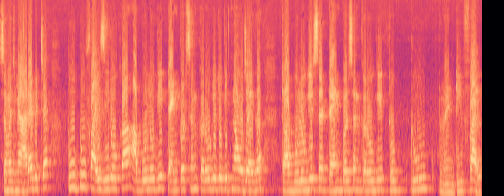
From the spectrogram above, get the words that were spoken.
समझ में आ रहा है बच्चा? 2250 का आप बोलोगे टेन परसेंट करोगे तो कितना हो जाएगा? तो आप बोलोगे, सर 10 परसेंट करोगे तो 225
